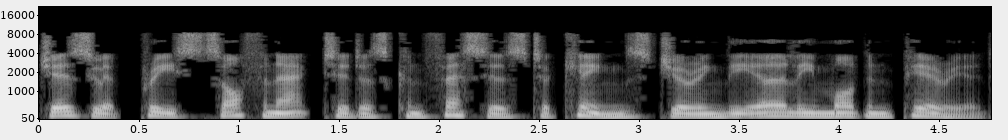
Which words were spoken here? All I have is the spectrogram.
Jesuit priests often acted as confessors to kings during the early modern period.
